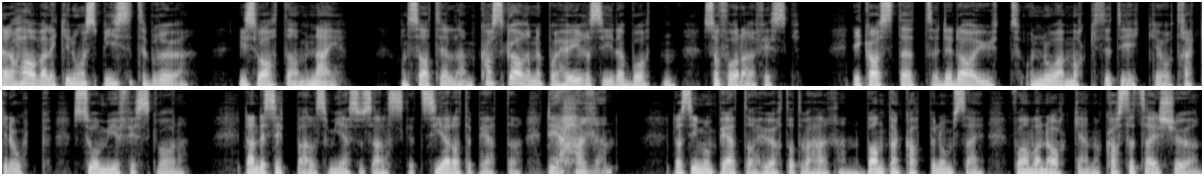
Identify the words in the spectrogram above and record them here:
dere har vel ikke noe å spise til brødet? De svarte ham, Nei. Han sa til dem, Kast garnet på høyre side av båten, så får dere fisk. De kastet det da ut, og nå maktet de ikke å trekke det opp, så mye fisk var det. Den disippel som Jesus elsket, sier da til Peter, Det er Herren. Da Simon Peter hørte at det var Herren, bandt han kappen om seg, for han var naken, og kastet seg i sjøen.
